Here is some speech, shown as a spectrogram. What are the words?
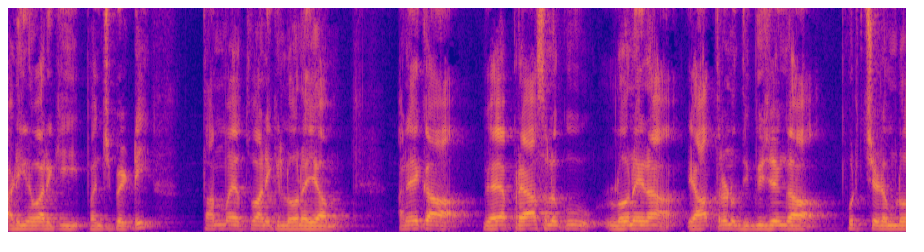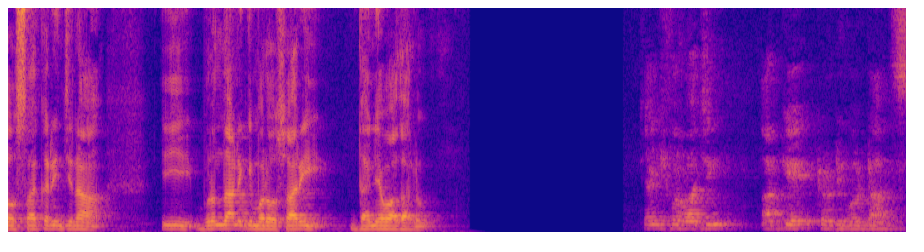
అడిగిన వారికి పంచిపెట్టి తన్మయత్వానికి లోనయ్యాం. అనేక వ్యయ ప్రయాసలకు లోనైన యాత్రను దిగ్విజయంగా పూర్తి చేయడంలో సహకరించిన ఈ బృందానికి మరోసారి ధన్యవాదాలు. Thank you for watching RK twenty four talks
